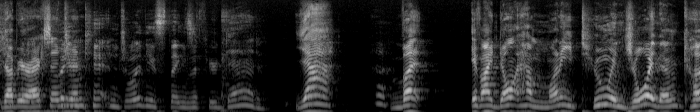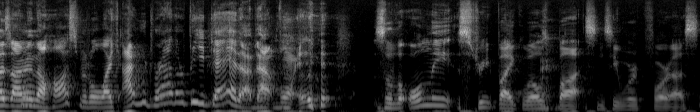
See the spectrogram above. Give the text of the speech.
WRX but you can't enjoy these things if you're dead. Yeah, but if I don't have money to enjoy them because I'm in the hospital, like I would rather be dead at that point. So the only street bike Will's bought since he worked for us,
